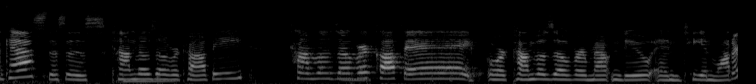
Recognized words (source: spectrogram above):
podcast. This is Convos over coffee, Convos over coffee. or Convos over Mountain Dew and tea and water.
